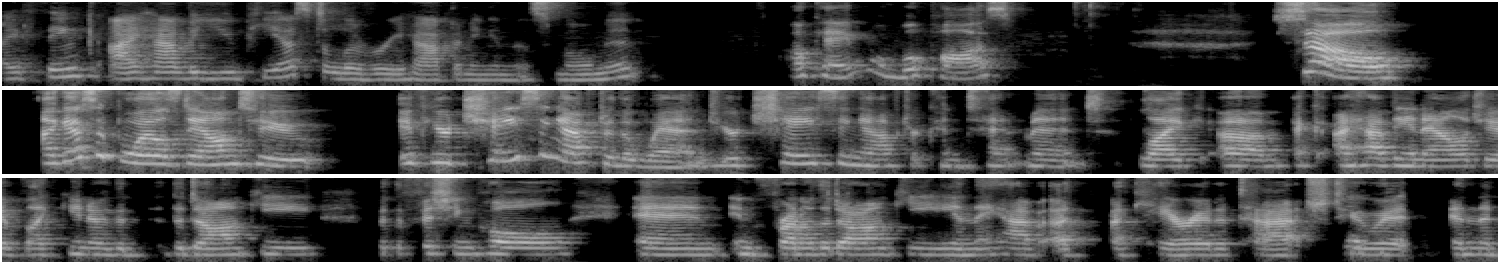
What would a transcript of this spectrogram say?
I think I have a UPS delivery happening in this moment. Okay, well, we'll pause. So, I guess it boils down to if you're chasing after the wind, you're chasing after contentment. Like um, I- have the analogy of like you know the the donkey with the fishing pole, and in front of the donkey, and they have a, a carrot attached to it, and the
